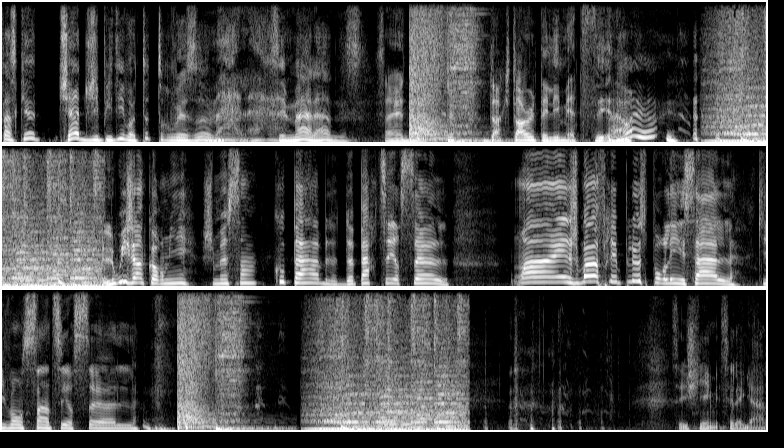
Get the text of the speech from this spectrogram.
parce que ChatGPT va tout trouver ça. Malade. C'est malade. C'est un doc- docteur télémédecine. Ah ouais, ouais. Louis-Jean Cormier, je me sens coupable de partir seul. Ouais, je m'en ferai plus pour les salles qui vont se sentir seuls. c'est chiant, mais c'est légal.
